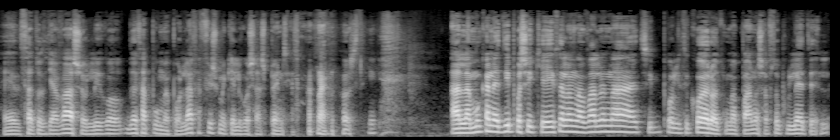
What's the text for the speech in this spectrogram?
Ε, θα το διαβάσω λίγο, δεν θα πούμε πολλά, θα αφήσουμε και λίγο suspense για τον αναγνώστη. Αλλά μου έκανε εντύπωση και ήθελα να βάλω ένα έτσι, πολιτικό ερώτημα πάνω σε αυτό που λέτε.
